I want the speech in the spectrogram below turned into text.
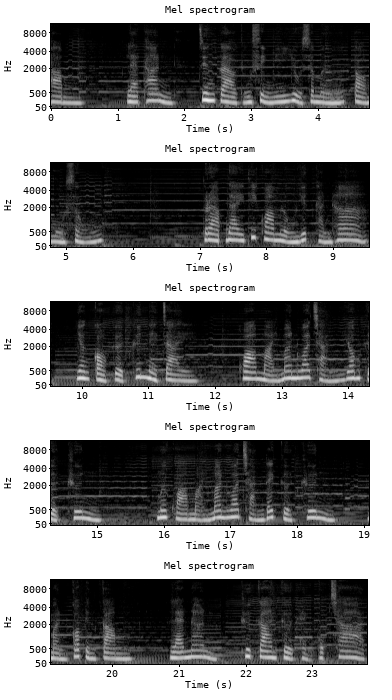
ธรรม และท่านจึงกล่าวถึงสิ่งนี้อยู่เสมอต่อหมู่สงฆ์ตราบใดที่ความหลงยึดขันห้ายังก่อเกิดขึ้นในใจ ความหมายมั่นว่าฉันย่อมเกิดขึ้น เมื่อความหมายมั่นว่าฉันได้เกิดขึ้น มันก็เป็นกรรม และนั่นคือการเกิดแห่งภพชาติ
